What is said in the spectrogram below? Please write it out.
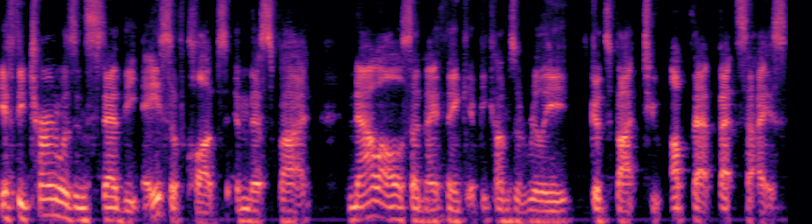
If the turn was instead the ace of clubs in this spot, now all of a sudden I think it becomes a really good spot to up that bet size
